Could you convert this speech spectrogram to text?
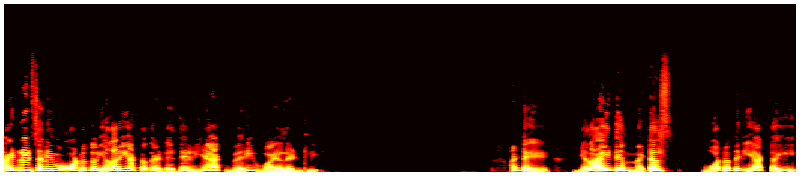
హైడ్రేట్స్ అనేవి వాటర్తో ఎలా రియాక్ట్ అవుతాయంటే దే రియాక్ట్ వెరీ వయలెంట్లీ అంటే ఎలా అయితే మెటల్స్ వాటర్తో రియాక్ట్ అయ్యి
